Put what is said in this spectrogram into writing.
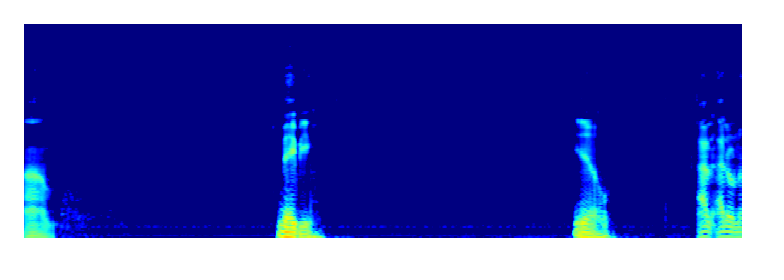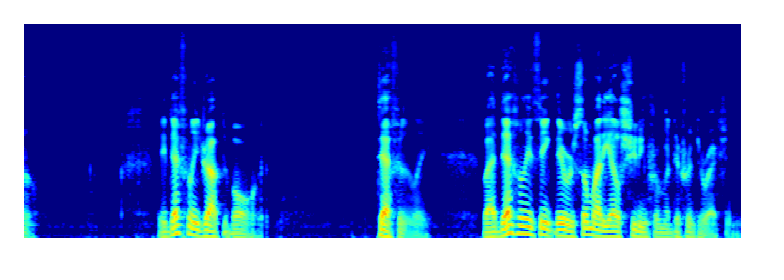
Um, maybe. You know, I, I don't know. They definitely dropped the ball on it. Definitely. But I definitely think there was somebody else shooting from a different direction.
